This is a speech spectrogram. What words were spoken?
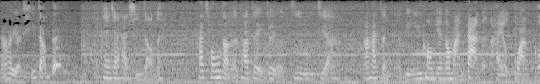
然后有洗澡的。来看一下它洗澡的，它冲澡的，它这里就有置物架，然后它整个淋浴空间都蛮大的，还有挂钩。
